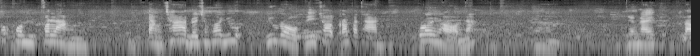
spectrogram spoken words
พราะคนฝรั่งต่างชาติโดยเฉพาะยุยุโรปนี่ชอบรับประทานกล้วยหอมนะยังไงเรา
